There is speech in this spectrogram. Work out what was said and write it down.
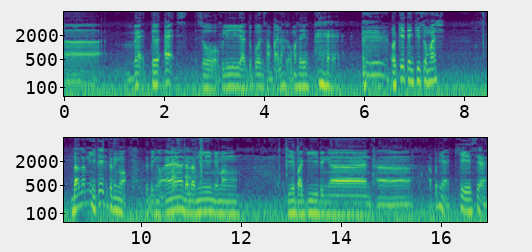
uh, Vector X. So hopefully yang tu pun sampailah kat rumah saya Okay thank you so much. Dalam ni okay kita tengok. Kita tengok eh. Dalam ni memang Dia bagi dengan uh, Apa ni eh Case eh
